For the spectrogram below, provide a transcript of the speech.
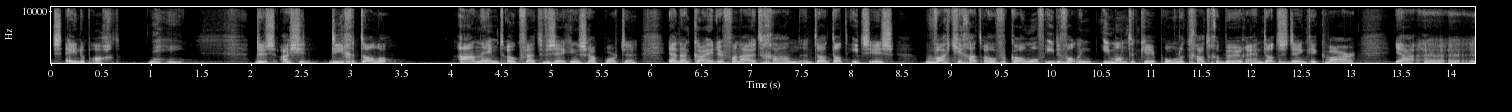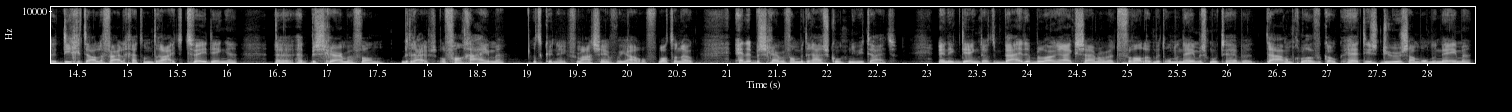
is 1 op 8. Nee. Dus als je die getallen aanneemt, ook vanuit de verzekeringsrapporten, ja, dan kan je ervan uitgaan dat dat iets is wat je gaat overkomen, of in ieder geval een, iemand een keer per ongeluk gaat gebeuren. En dat is denk ik waar ja, uh, uh, digitale veiligheid om draait. Twee dingen: het beschermen van bedrijfs- of van geheimen. Dat kunnen informatie zijn voor jou of wat dan ook. En het beschermen van bedrijfscontinuïteit. En ik denk dat beide belangrijk zijn, maar we het vooral ook met ondernemers moeten hebben. Daarom geloof ik ook, het is duurzaam ondernemen.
